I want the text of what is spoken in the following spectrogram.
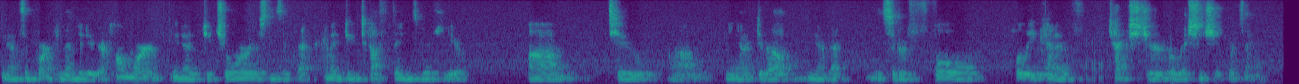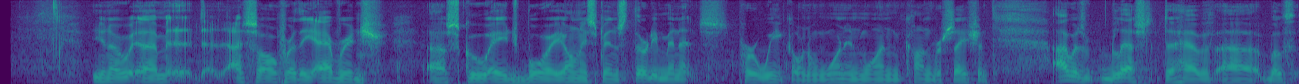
You know, it's important for them to do their homework, you know, do chores, things like that, kind of do tough things with you um, to, um, you know, develop, you know, that sort of full, fully kind of textured relationship with them. You know, um, I saw where the average uh, school age boy only spends 30 minutes per week on a one in one conversation. I was blessed to have uh, both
